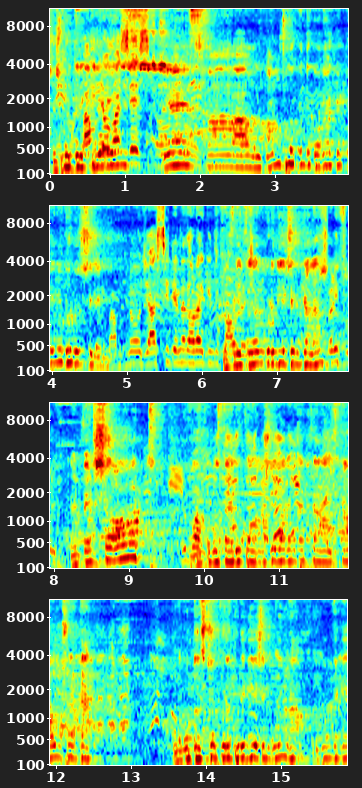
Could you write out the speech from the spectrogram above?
শেষ মুহূর্তে বামফ্লো versus, ও, ইয়েস ফাউল বামফ্লো কিন্তু গদাইকে টেনে ধরেছিলেন। বাবলো জার্সি টেনে ধরায় কিন্তু ফাউল ক্লিয়ার করে দিয়েছেন খেলা। শরীফুল। শট রূপম। অবস্থায় Rupam Ashirbad enterprise counter attack অনবদ্য স্টপ করে ঘুরে গিয়েছেন উইং হাফ রূপম থেকে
